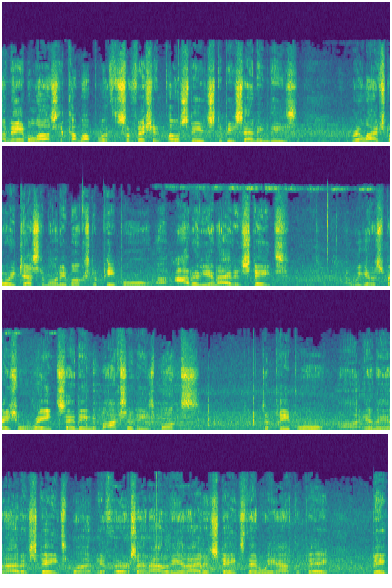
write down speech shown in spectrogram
enable us to come up with sufficient postage to be sending these real life story testimony books to people uh, out of the United States. Uh, we get a special rate sending a box of these books to people uh, in the United States, but if they're sent out of the United States, then we have to pay big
